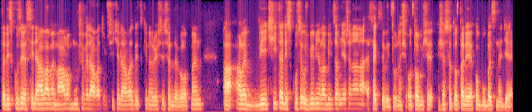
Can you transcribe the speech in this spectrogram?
Ta diskuze, jestli dáváme málo, můžeme dávat, určitě dávat vždycky na research and development, a, ale větší ta diskuse už by měla být zaměřena na efektivitu, než o tom, že, že se to tady jako vůbec neděje.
